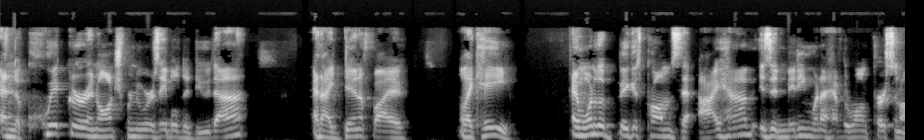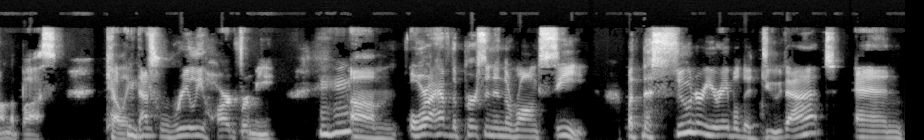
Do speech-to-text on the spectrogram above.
And the quicker an entrepreneur is able to do that and identify like, hey, and one of the biggest problems that I have is admitting when I have the wrong person on the bus, Kelly. Mm-hmm. That's really hard for me. Mm-hmm. Um, or I have the person in the wrong seat. But the sooner you're able to do that and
